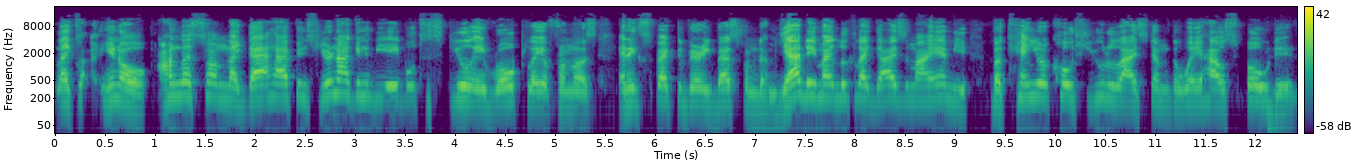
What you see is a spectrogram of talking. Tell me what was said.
Like uh, you know, unless something like that happens, you're not going to be able to steal a role player from us and expect the very best from them. Yeah, they might look like guys in Miami, but can your coach utilize them the way how Spo mm-hmm. did?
